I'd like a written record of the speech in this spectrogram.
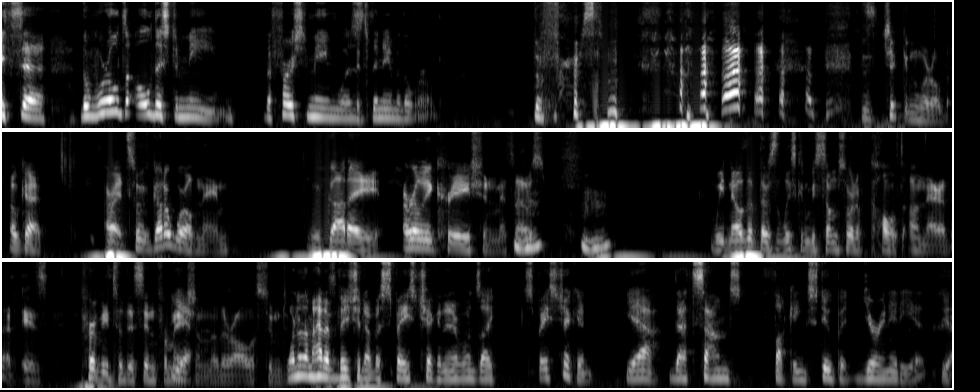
it's a the world's oldest meme. The first meme was the name of the world. The first. this chicken world. Okay. All right. So we've got a world name. We've got a early creation mythos. Mhm. We know that there's at least going to be some sort of cult on there that is privy to this information that they're all assumed to One of them had a vision of a space chicken, and everyone's like, "Space chicken? Yeah, that sounds fucking stupid. You're an idiot. Yeah.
